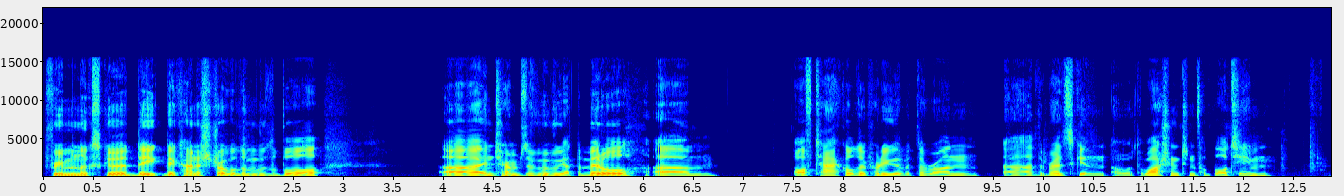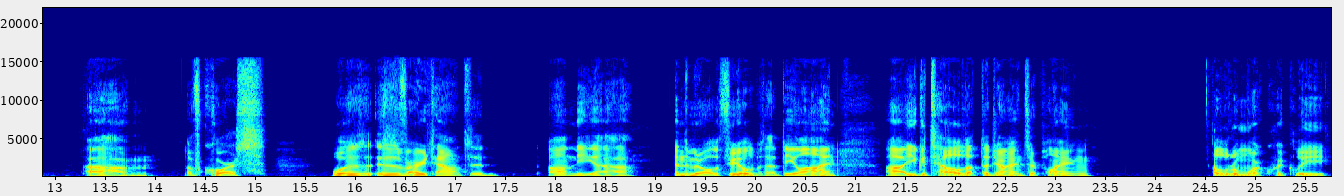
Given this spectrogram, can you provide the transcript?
Freeman looks good. They they kind of struggle to move the ball uh, in terms of moving up the middle. Um, off tackle, they're pretty good with the run. Uh, the Redskin, oh, the Washington football team, um, of course, was is very talented on the uh, in the middle of the field with that D line. Uh, you could tell that the Giants are playing a little more quickly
